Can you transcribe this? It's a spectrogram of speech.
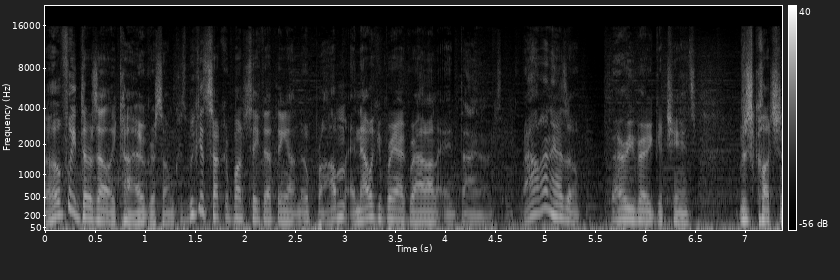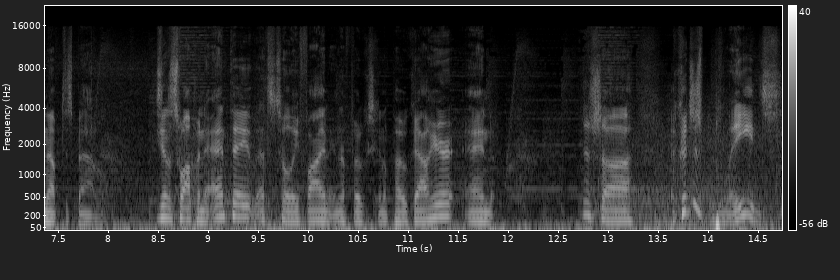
Hopefully it throws out like Kyogre or something, because we could Sucker Punch, take that thing out, no problem. And now we can bring out Groudon and Dynamax. And Groudon has a very, very good chance of just clutching up this battle. He's going to swap into Entei. That's totally fine. Inner Focus going to poke out here. And just, uh, I could just Blades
